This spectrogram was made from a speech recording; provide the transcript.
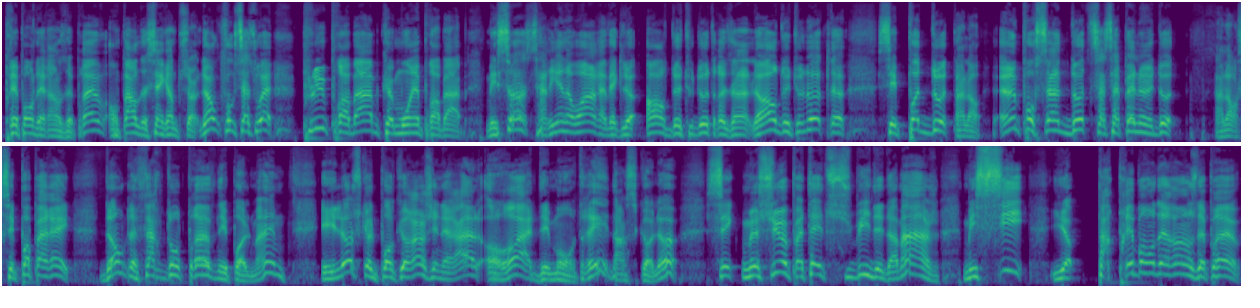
prépondérance de preuve, on parle de 50 plus 1. Donc, il faut que ça soit plus probable que moins probable. Mais ça, ça n'a rien à voir avec le hors de tout doute Le hors de tout doute, c'est pas de doute. Alors, 1% de doute, ça s'appelle un doute. Alors, c'est pas pareil. Donc, le fardeau de preuve n'est pas le même. Et là, ce que le procureur général aura à démontrer dans ce cas-là, c'est que monsieur a peut-être subi des dommages, mais si y a par prépondérance de preuves.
